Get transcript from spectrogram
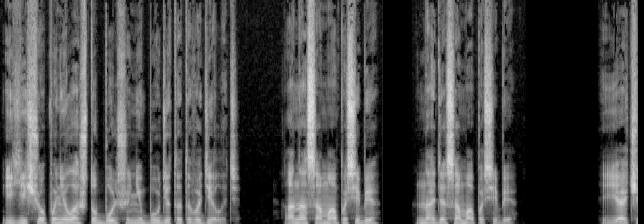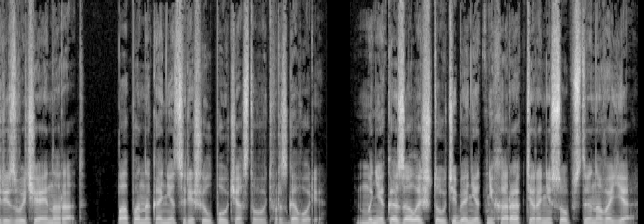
И еще поняла, что больше не будет этого делать. Она сама по себе, Надя сама по себе. Я чрезвычайно рад. Папа, наконец, решил поучаствовать в разговоре. Мне казалось, что у тебя нет ни характера, ни собственного «я».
